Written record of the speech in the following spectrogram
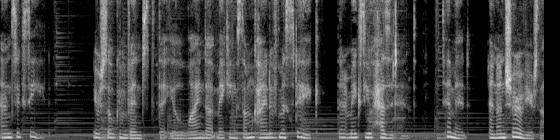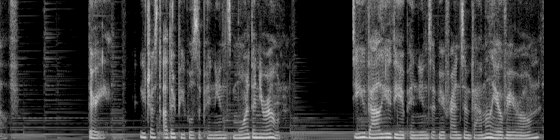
and succeed. You're so convinced that you'll wind up making some kind of mistake that it makes you hesitant, timid, and unsure of yourself. Three, you trust other people's opinions more than your own. Do you value the opinions of your friends and family over your own?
